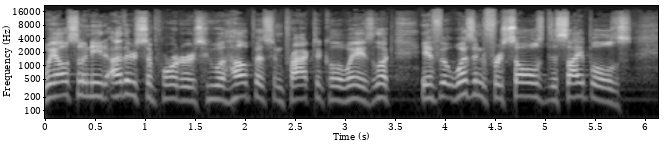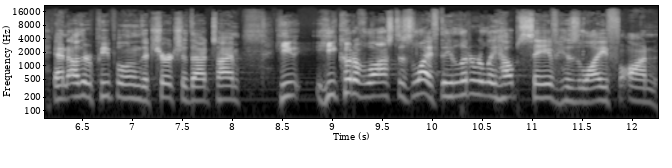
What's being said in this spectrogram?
we also need other supporters who will help us in practical ways. Look, if it wasn't for Saul's disciples and other people in the church at that time, he, he could have lost his life. They literally helped save his life on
